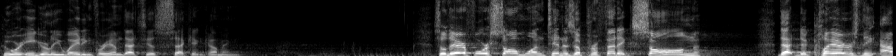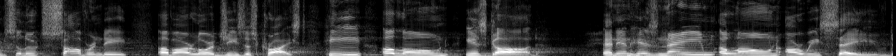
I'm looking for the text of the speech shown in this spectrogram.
who are eagerly waiting for him. That's his second coming. So, therefore, Psalm 110 is a prophetic song that declares the absolute sovereignty of our Lord Jesus Christ. He alone is God. And in his name alone are we saved.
